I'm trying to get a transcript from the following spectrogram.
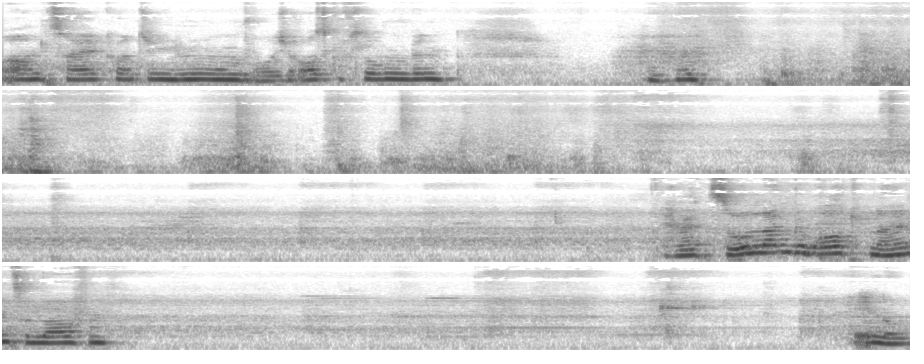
Raumzeitkontinuum, wo ich rausgeflogen bin. Habe jetzt so lange gebraucht, um dahin zu laufen. Hallo.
